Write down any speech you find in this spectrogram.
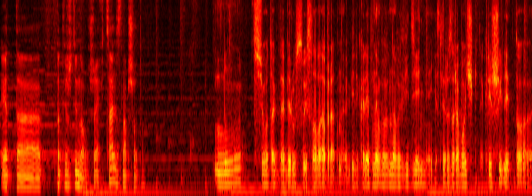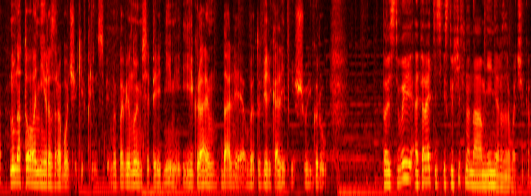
Это подтверждено уже официально снапшотом. Ну, все, тогда беру свои слова обратно. Великолепное нововведение. Если разработчики так решили, то... Ну, на то они и разработчики, в принципе. Мы повинуемся перед ними и играем далее в эту великолепнейшую игру. То есть вы опираетесь исключительно на мнение разработчиков.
